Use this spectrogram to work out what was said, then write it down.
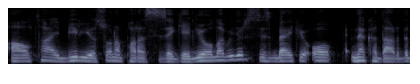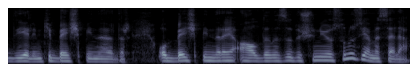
6 ay 1 yıl sonra para size geliyor olabilir. Siz belki o ne kadardır diyelim ki 5 bin liradır. O 5 bin liraya aldığınızı düşünüyorsunuz ya mesela.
